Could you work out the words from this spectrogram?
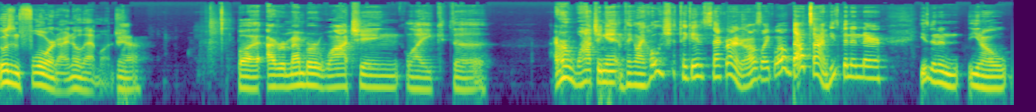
It was in Florida, I know that much. Yeah. But I remember watching like the I remember watching it and thinking like, holy shit, they gave it to Zack Ryder. I was like, well, about time. He's been in there. He's been in, you know,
